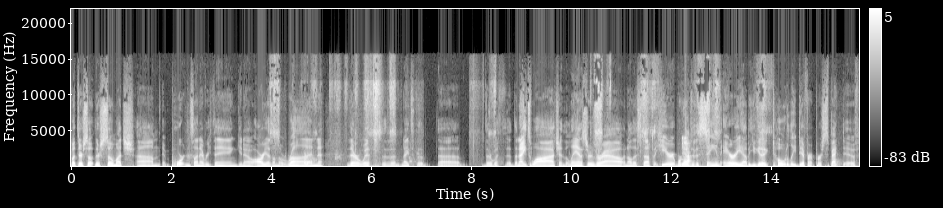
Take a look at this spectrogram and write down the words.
but there's so there's so much um, importance on everything. You know, Arya's on the run. They're with the Knights of the. Uh, they're with the, the Night's Watch and the Lannisters are out and all this stuff. But here we're yeah. going through the same area, but you get a totally different perspective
